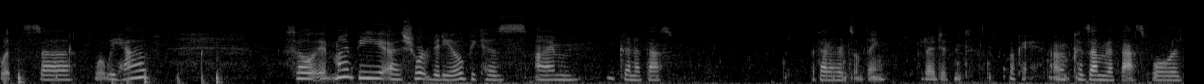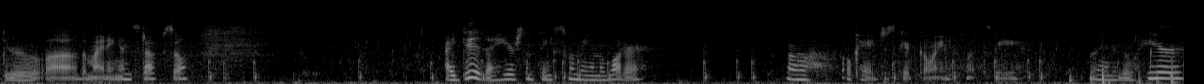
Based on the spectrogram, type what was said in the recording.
what's uh, what we have. So it might be a short video because I'm gonna fast. I thought I heard something, but I didn't. Okay, because um, I'm gonna fast forward through uh, the mining and stuff. So I did. I hear something swimming in the water. Oh, okay. Just get going. Let's see. We're gonna go here.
